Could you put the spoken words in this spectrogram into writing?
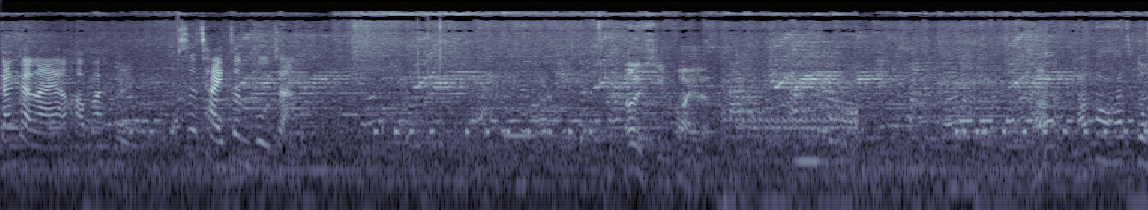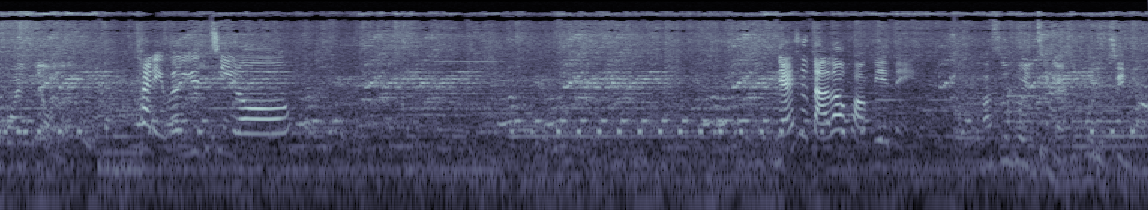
敢敢来啊？好吧，对，是财政部长。二十块了。啊，拿到他这个歪掉了。看你有没有运气喽。你还是打到旁边呢。它是会进还是不会进啊？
